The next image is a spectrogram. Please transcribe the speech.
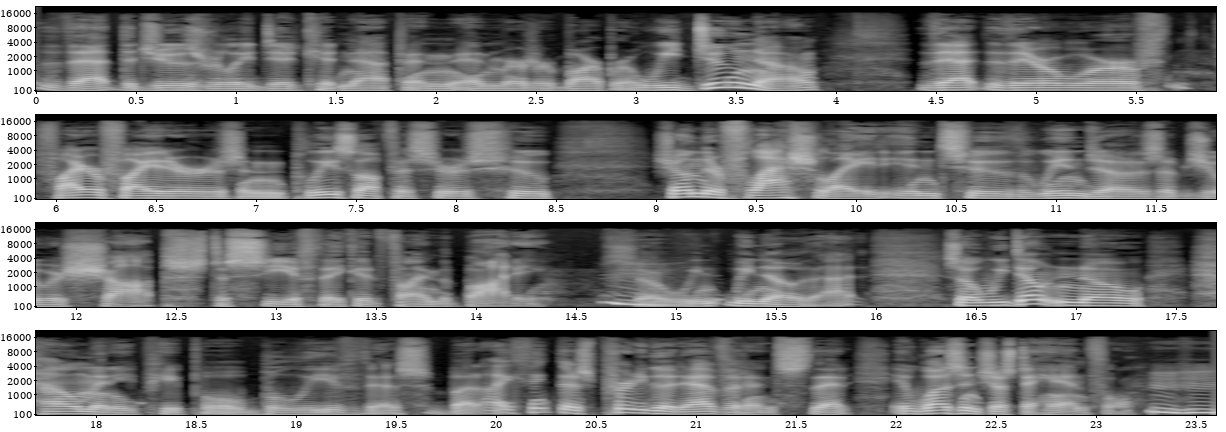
that the Jews really did kidnap and, and murder Barbara. We do know that there were firefighters and police officers who shone their flashlight into the windows of Jewish shops to see if they could find the body. So mm. we, we know that. So we don't know how many people believe this, but I think there's pretty good evidence that it wasn't just a handful. Mm-hmm.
